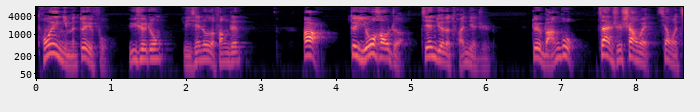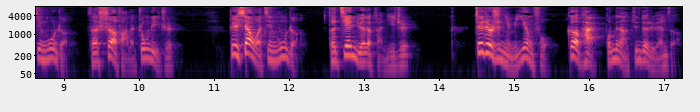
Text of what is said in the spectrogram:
同意你们对付于学忠、李先洲的方针；二、对友好者坚决的团结之；对顽固、暂时尚未向我进攻者，则设法的中立之；对向我进攻者，则坚决的反击之。这就是你们应付各派国民党军队的原则。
